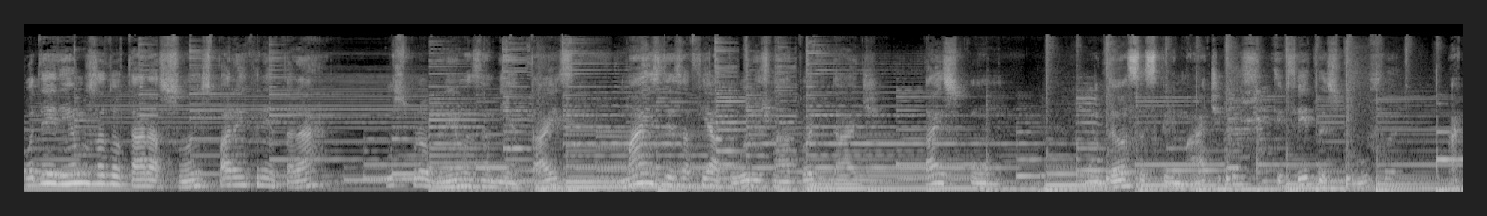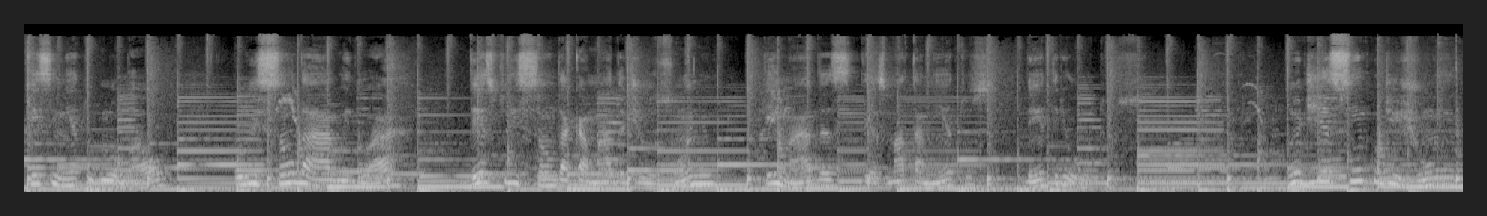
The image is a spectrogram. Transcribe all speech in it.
poderemos adotar ações para enfrentar os problemas ambientais mais desafiadores na atualidade, tais como mudanças climáticas, efeito estufa, aquecimento global, poluição da água e do ar, destruição da camada de ozônio queimadas, desmatamentos, dentre outros. No dia 5 de junho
